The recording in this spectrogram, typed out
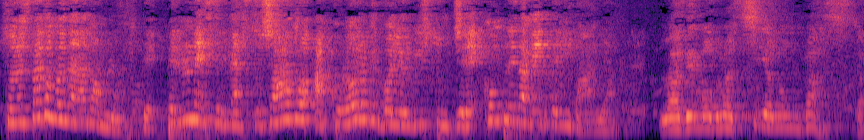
Sono stato condannato a morte per non essermi associato a coloro che vogliono distruggere completamente l'Italia. La democrazia non basta,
